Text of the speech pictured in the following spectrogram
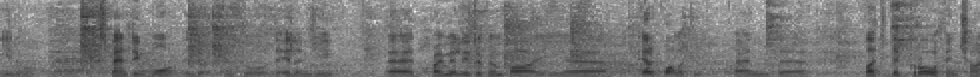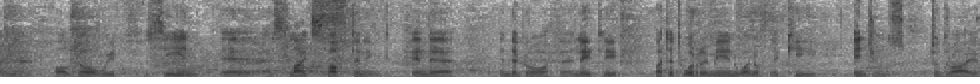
you know, uh, expanding more in the, into the LNG, primarily driven by air quality. And but the growth in China, although we've seen a, a slight softening in the in the growth uh, lately, but it will remain one of the key engines to drive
